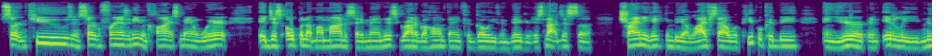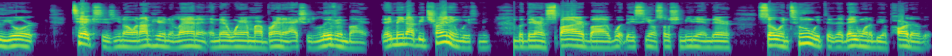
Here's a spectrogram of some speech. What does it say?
certain cues and certain friends and even clients, man, wear it. It just opened up my mind to say, man, this grind to go home thing could go even bigger. It's not just a training; it can be a lifestyle where people could be in Europe and Italy, New York, Texas, you know, and I'm here in Atlanta and they're wearing my brand and actually living by it. They may not be training with me, but they're inspired by what they see on social media and they're so in tune with it that they want to be a part of it.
